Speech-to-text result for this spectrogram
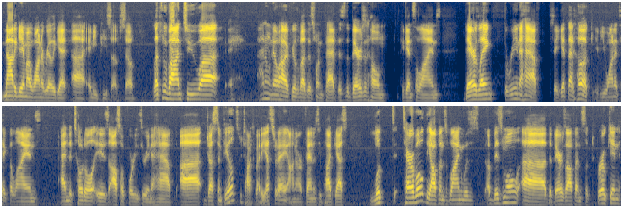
not a game I want to really get uh, any piece of. So let's move on to. Uh, I don't know how I feel about this one, Pat. This is the Bears at home against the Lions. They're laying three and a half. So you get that hook if you want to take the Lions. And the total is also 43 and a half. Uh, Justin Fields, we talked about it yesterday on our fantasy podcast looked terrible. The offensive line was abysmal. Uh, the Bears' offense looked broken.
